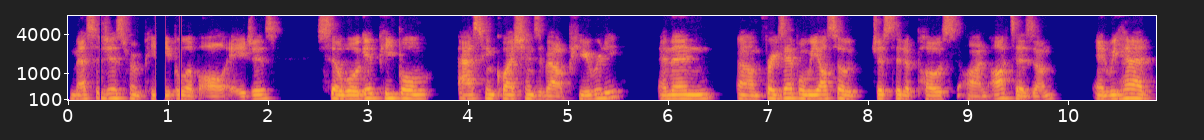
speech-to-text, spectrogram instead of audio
messages from people of all ages. So we'll get people asking questions about puberty. And then, um, for example, we also just did a post on autism, and we had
